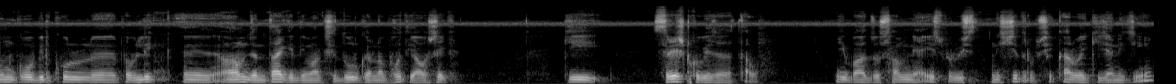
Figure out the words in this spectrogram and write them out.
उनको बिल्कुल पब्लिक आम जनता के दिमाग से दूर करना बहुत ही आवश्यक है कि श्रेष्ठ को भेजा जाता हो। ये बात जो सामने आई, इस पर निश्चित रूप से कार्रवाई की जानी चाहिए।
